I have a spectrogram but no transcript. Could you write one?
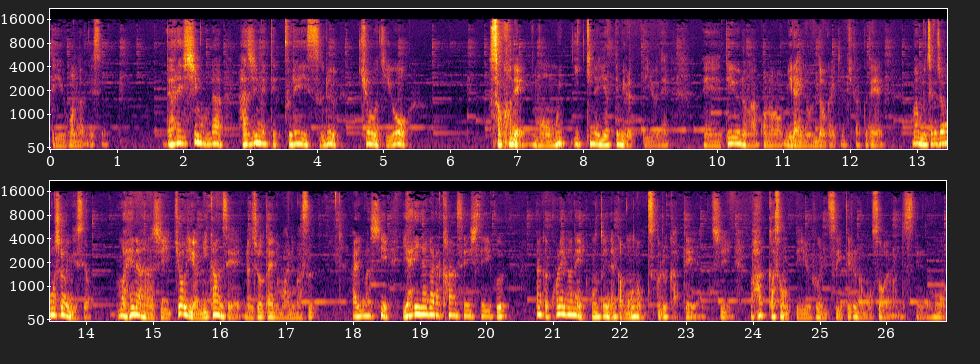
ていうもんなんですよ。誰しもが初めてプレイする競技をそこでもう思いきなりやってみるっていうね、えー、っていうのがこの未来の運動会という企画でまあむちゃくちゃ面白いんですよ。まあ変な話競技は未完成な状態のもあります。ありますしやりながら完成していくなんかこれがね本当になんかものを作る過程やし、ハッカソンっていう風についてるのもそうなんですけれども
